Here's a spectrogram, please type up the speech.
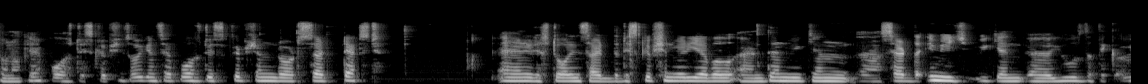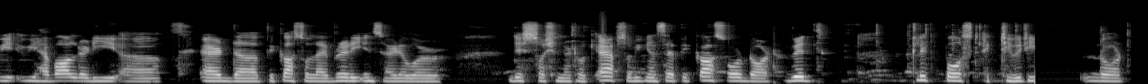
one okay post description. So we can say post description dot set text and it is stored inside the description variable and then we can uh, set the image. We can uh, use the pic we, we have already uh, add the Picasso library inside our this social network app. So we can say Picasso dot with click post activity dot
